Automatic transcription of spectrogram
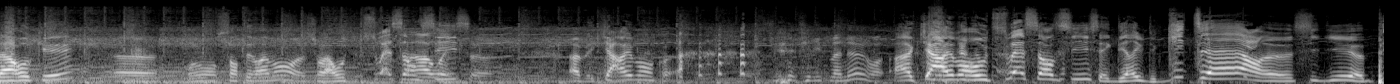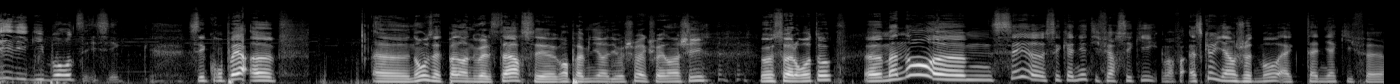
Ça a rocké. euh, on se sentait vraiment euh, sur la route 66. euh, Ah, mais carrément quoi. Philippe Manœuvre. Ah carrément route 66 avec des riffs de guitare signé Billy Gibbons et ses, compères. Non, vous n'êtes pas dans la Nouvelle Star, c'est Grand Mini Radio Show avec Chouette Rinchy. Au sol Roto. Maintenant, c'est Kanye Tiffer, c'est qui? Enfin, Est-ce qu'il y a un jeu de mots avec Tania Kiefer?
